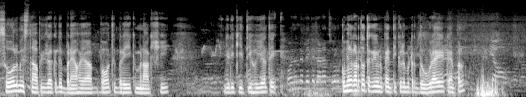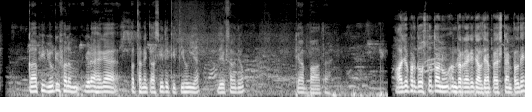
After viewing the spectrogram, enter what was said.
16ਵੀਂ ਸਤਾਬਦੀ ਦਾ ਕਿਤੇ ਬਣਿਆ ਹੋਇਆ ਬਹੁਤ ਹੀ ਬਰੀਕ ਮਨਾਕਸ਼ੀ ਜਿਹੜੀ ਕੀਤੀ ਹੋਈ ਹੈ ਤੇ ਕੁਮਲਗੜ੍ਹ ਤੋਂ ਤਕਰੀਬਨ 35 ਕਿਲੋਮੀਟਰ ਦੂਰ ਹੈ ਇਹ ਟੈਂਪਲ। ਕਾਫੀ ਬਿਊਟੀਫੁਲ ਜਿਹੜਾ ਹੈਗਾ ਪੱਥਰ ਨਿਕਾਸੀ ਤੇ ਕੀਤੀ ਹੋਈ ਹੈ ਦੇਖ ਸਕਦੇ ਹੋ। ਕੀ ਬਾਤ ਹੈ ਆਜੋ ਫਿਰ ਦੋਸਤੋ, ਤੁਹਾਨੂੰ ਅੰਦਰ ਰਹਿ ਕੇ ਚੱਲਦੇ ਆਪਾਂ ਇਸ ਟੈਂਪਲ ਦੇ।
